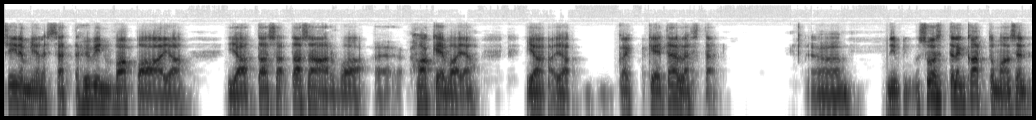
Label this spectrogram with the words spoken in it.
siinä mielessä, että hyvin vapaa ja, ja tasa, tasa-arvoa hakeva ja, ja, ja kaikkea tällaista. Niin suosittelen katsomaan sen,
